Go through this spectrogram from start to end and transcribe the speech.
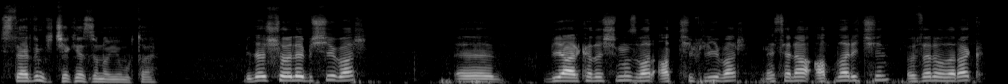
İsterdim ki çekesin o yumurtayı. Bir de şöyle bir şey var. Ee, bir arkadaşımız var. At çiftliği var. Mesela atlar için özel olarak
